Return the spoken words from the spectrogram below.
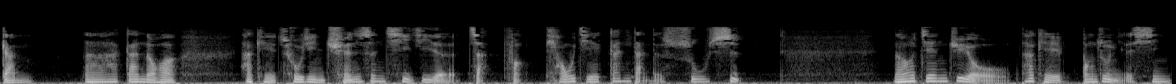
肝。那它肝的话，它可以促进全身气机的绽放，调节肝胆的舒适。然后兼具有，它可以帮助你的心，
